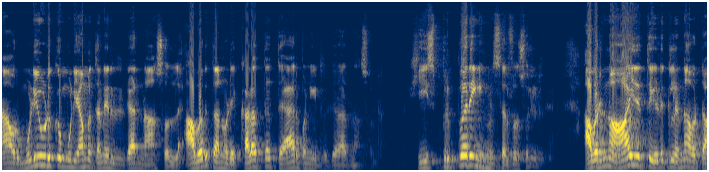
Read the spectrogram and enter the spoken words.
நான் ஒரு முடிவெடுக்க முடியாம திணறி இருக்காரு நான் சொல்ல அவர் தன்னுடைய களத்தை தயார் பண்ணிட்டு இருக்காரு நான் சொல்றேன். ஹீ இஸ் ப்ரிப்பேரிங் ஹிம்செல்ஃப் சொல்லியிருக்கேன் அவர் இன்னும் ஆயுதத்தை எடுக்கலைன்னா அவர்கிட்ட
